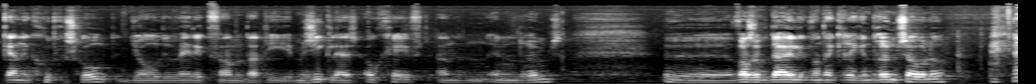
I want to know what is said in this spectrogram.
kennelijk goed geschoold. Joel weet ik van dat hij muziekles ook geeft aan, in drums. Eh, was ook duidelijk, want hij kreeg een drumsolo.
